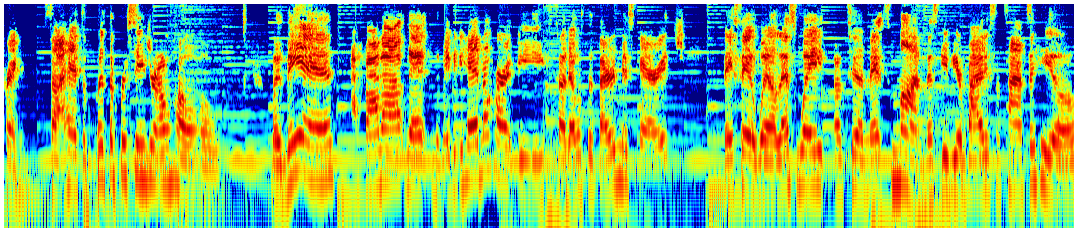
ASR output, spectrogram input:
pregnant. So I had to put the procedure on hold. But then I found out that the baby had no heartbeat. So that was the third miscarriage. They said, well, let's wait until next month. Let's give your body some time to heal.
